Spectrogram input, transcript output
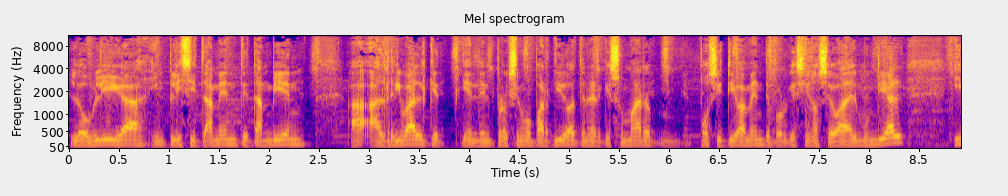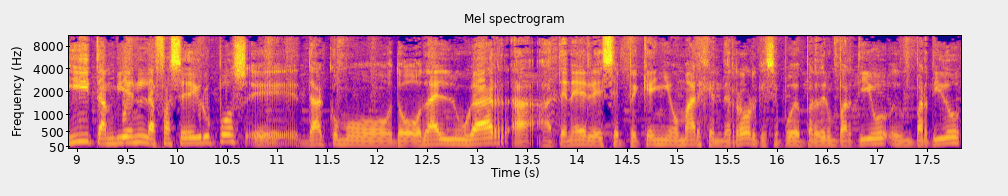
lo obliga implícitamente también al rival que, que en el próximo partido va a tener que sumar positivamente porque si no se va del mundial y también la fase de grupos eh, da como o da el lugar a, tener ese pequeño margen de error que se puede perder un partido un partido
